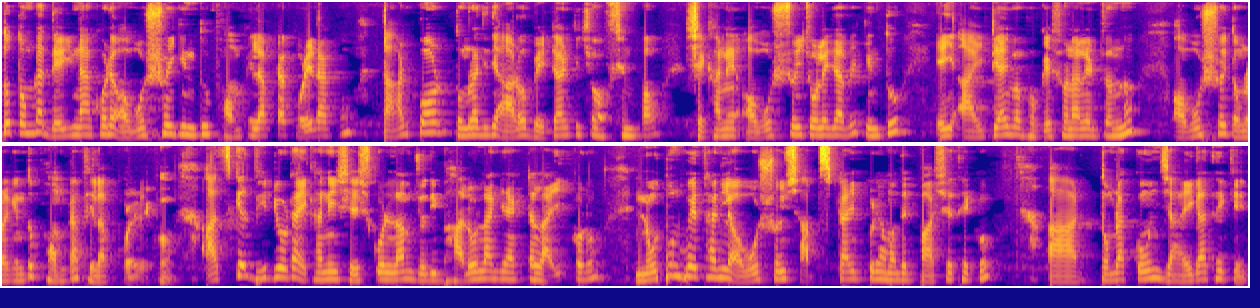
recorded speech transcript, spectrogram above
তো তোমরা দেরি না করে অবশ্যই কিন্তু ফর্ম ফিল করে রাখো। তারপর তোমরা যদি আরও বেটার কিছু অপশন পাও, সেখানে অবশ্যই চলে যাবে। কিন্তু এই আইটিআই বা ভোকেশনালের জন্য অবশ্যই তোমরা কিন্তু ফর্মটা ফিল আপ করে রেখো। আজকের ভিডিওটা এখানেই শেষ করলাম। যদি ভালো লাগে একটা লাইক করো। নতুন হয়ে থাকলে অবশ্যই সাবস্ক্রাইব করে আমাদের পাশে থেকো। আর তোমরা কোন জায়গা থেকে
